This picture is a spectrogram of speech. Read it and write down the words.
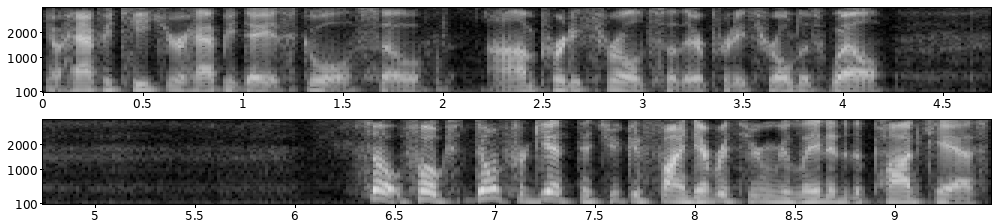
you know, happy teacher, happy day at school. So I'm pretty thrilled. So they're pretty thrilled as well. So, folks, don't forget that you can find everything related to the podcast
